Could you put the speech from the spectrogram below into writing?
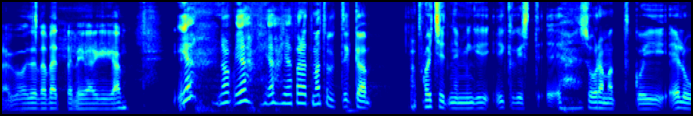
nagu selle Batman'i värgiga. jah, no jah, jah, jah, paratamatult ikka otsid neid mingi ikkagist eh, suuremat kui elu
